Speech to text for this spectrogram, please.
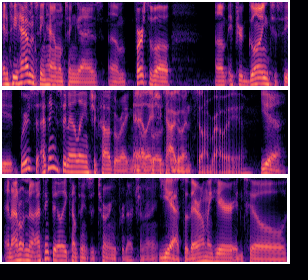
and if you haven't seen Hamilton, guys, um, first of all. Um, if you're going to see it, where's it? I think it's in L.A. and Chicago right now. in LA, well Chicago, and still on Broadway. Yeah. yeah, and I don't know. I think the L.A. company's a touring production, right? yeah, so they're only here until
